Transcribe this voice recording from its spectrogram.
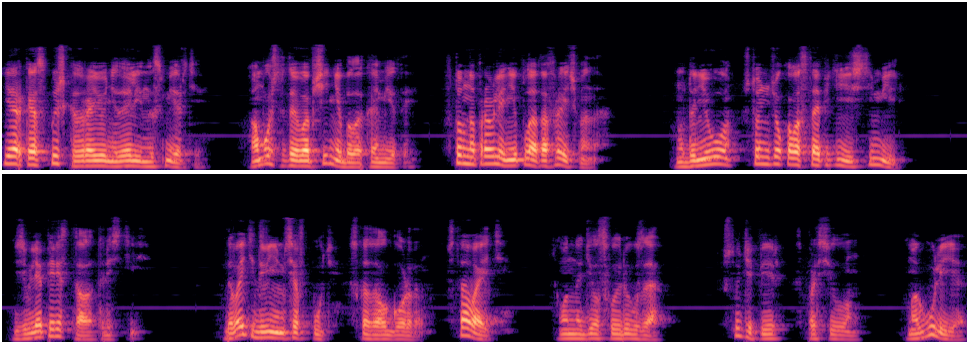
Яркая вспышка в районе долины смерти. А может это вообще не было кометой? В том направлении плата Фрейчмана. Но до него что-нибудь около 150 миль. Земля перестала трястись. «Давайте двинемся в путь», — сказал Гордон. «Вставайте». Он надел свой рюкзак. «Что теперь?» — спросил он. «Могу ли я?»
